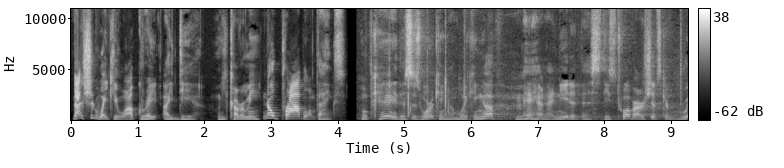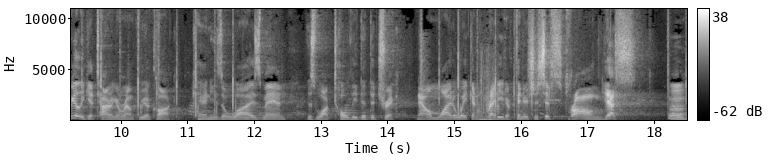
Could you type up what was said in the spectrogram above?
That should wake you up. Great idea. Will you cover me? No problem. Thanks. Okay, this is working. I'm waking up. Man, I needed this. These 12 hour shifts can really get tiring around 3 o'clock. Kenny's a wise man. This walk totally did the trick. Now I'm wide awake and ready to finish the shift strong. Yes! Uh,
